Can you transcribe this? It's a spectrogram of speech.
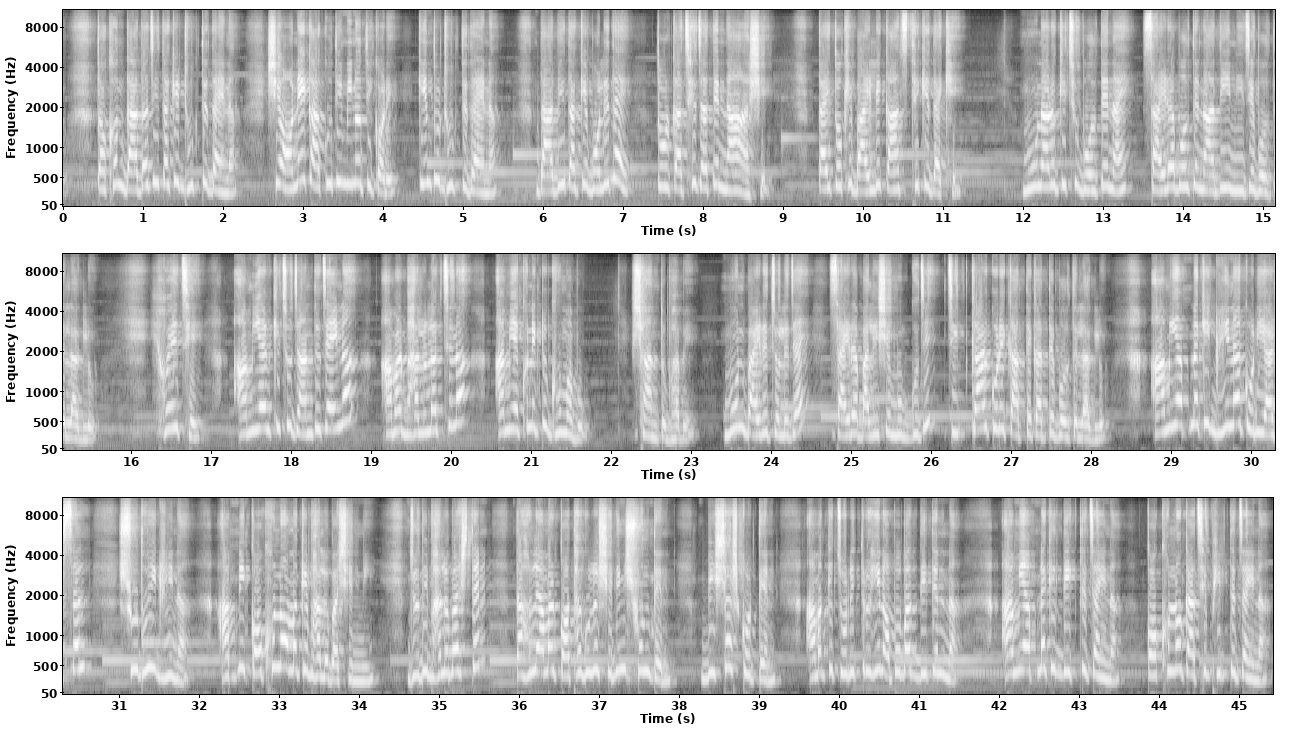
তখন দাদাজি তাকে ঢুকতে দেয় না। সে অনেক আকুতি মিনতি করে, কিন্তু ঢুকতে দেয় না। দাদি তাকে বলে দেয়, তোর কাছে যাতে না আসে। তাই তোকে বাইরে কাঁচ থেকে দেখে। মুন আরও কিছু বলতে নাই, সাইরা বলতে না দিয়ে নিজে বলতে লাগল। হয়েছে, আমি আর কিছু জানতে চাই না? আমার ভালো লাগছে না, আমি এখন একটু ঘুমাবো। শান্তভাবে, মন বাইরে চলে যায়, সাইরা বালিশে মুখ গুজে চিৎকার করে কাঁদতে কাঁদতে বলতে লাগল, আমি আপনাকে ঘৃণা করি আরসাল শুধুই ঘৃণা। আপনি কখনো আমাকে ভালোবাসেননি। যদি ভালোবাসতেন, তাহলে আমার কথাগুলো সেদিন শুনতেন, বিশ্বাস করতেন। আমাকে চরিত্রহীন অপবাদ দিতেন না। আমি আপনাকে দেখতে চাই না। কখনো কাছে ফিরতে চাই না।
